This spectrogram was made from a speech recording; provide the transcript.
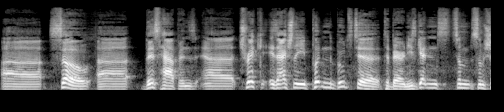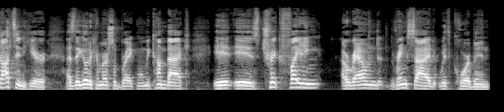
Uh, so uh, this happens. Uh, Trick is actually putting the boots to to Baron. He's getting some some shots in here as they go to commercial break. When we come back, it is Trick fighting around ringside with Corbin,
